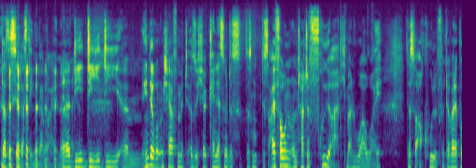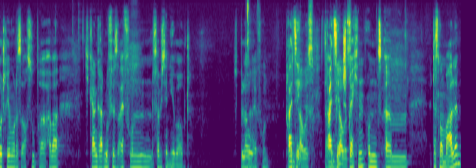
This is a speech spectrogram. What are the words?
das ist ja das Ding dabei. Ne? Die, die, die ähm, Hintergrundunschärfen mit, also ich kenne jetzt nur das, das, das, iPhone und hatte früher, hatte ich mal ein Huawei. Das war auch cool. Da war der Porträtmodus auch super. Aber ich kann gerade nur fürs iPhone, was habe ich denn hier überhaupt? Das blaue. iPhone. 13. Blaues. 13 Blaues. sprechen und ähm, das normale.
